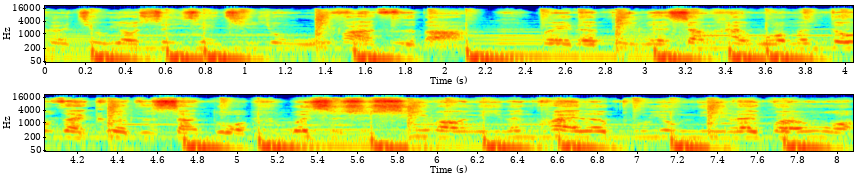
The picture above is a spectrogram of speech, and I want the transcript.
可救药，深陷其中无法自拔。为了避免伤害，我们都在各自闪躲。我只是希望你能快乐，不用你来管我。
